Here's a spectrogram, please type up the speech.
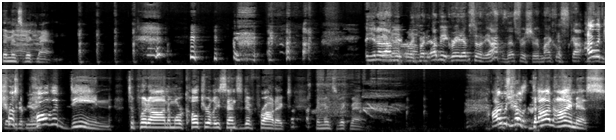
than Vince McMahon. You know, that'd be really funny. That'd be a great episode of The Office, that's for sure. Michael Scott. I would trust WWE. Paula Deen to put on a more culturally sensitive product than Vince McMahon. I would trust a... Don Imus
